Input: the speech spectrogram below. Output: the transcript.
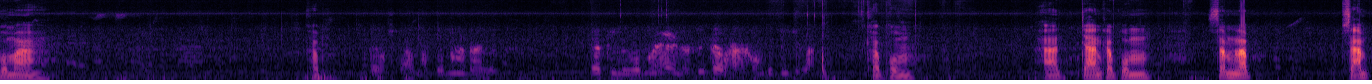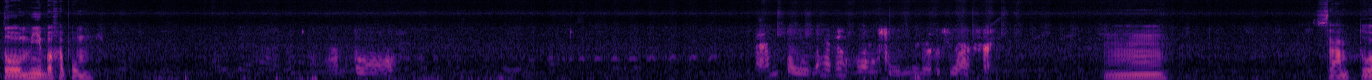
บ่มาครับเก่าสามารถจะมาได้แต่ที่เหลือมาให้เนี่ยคือเก่าหาของตัวที่จะหลักครับผม อาจารย์ครับผม สำหรับสามตัวมีบ่ครับผมสามตัวสามตัวมันก็ต้องห่วงศูนย์นี่นะก็ชื่อว่าใส่อืมสามตัว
